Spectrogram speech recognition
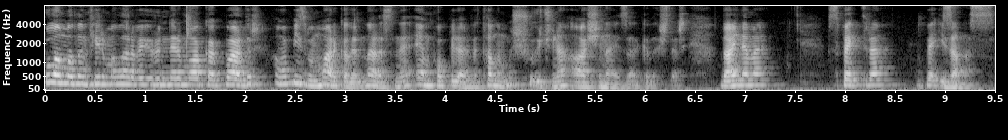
Bulamadığım firmalar ve ürünleri muhakkak vardır. Ama biz bu markaların arasında en popüler ve tanınmış şu üçüne aşinayız arkadaşlar. Dynama, Spectra ve Izanas.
